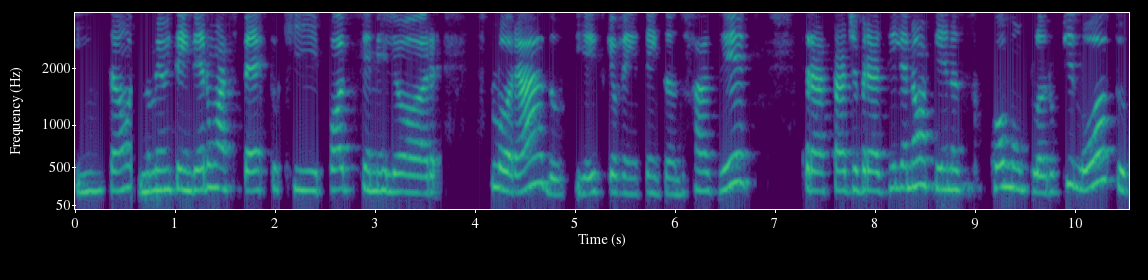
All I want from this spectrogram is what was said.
Então, no meu entender, um aspecto que pode ser melhor explorado, e é isso que eu venho tentando fazer, tratar de Brasília não apenas como um plano piloto,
